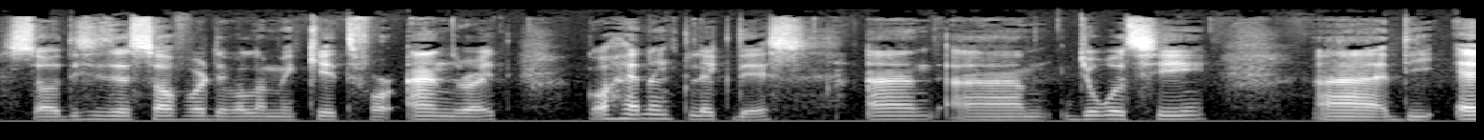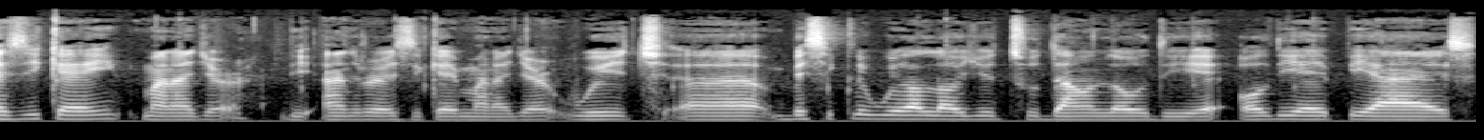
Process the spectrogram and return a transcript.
So this is the software development kit for Android. Go ahead and click this and um, you will see uh, the SDK manager, the Android SDK manager, which uh, basically will allow you to download the all the APIs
